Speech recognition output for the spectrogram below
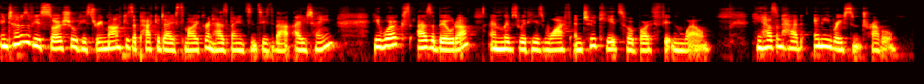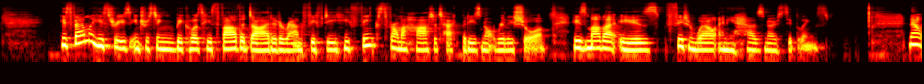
In terms of his social history, Mark is a pack a day smoker and has been since he's about 18. He works as a builder and lives with his wife and two kids who are both fit and well. He hasn't had any recent travel. His family history is interesting because his father died at around 50. He thinks from a heart attack, but he's not really sure. His mother is fit and well, and he has no siblings. Now,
